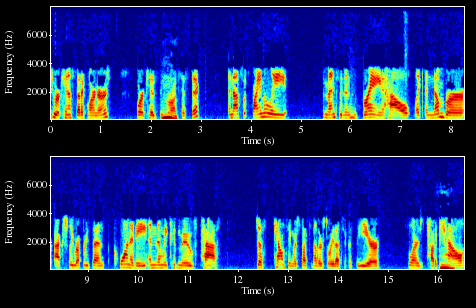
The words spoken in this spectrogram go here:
who are kinesthetic learners or kids who mm. are autistic, and that's what finally cemented in his brain how like a number actually represents quantity, and then we could move past just counting, which that's another story that took us a year to learn just how to mm. count,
